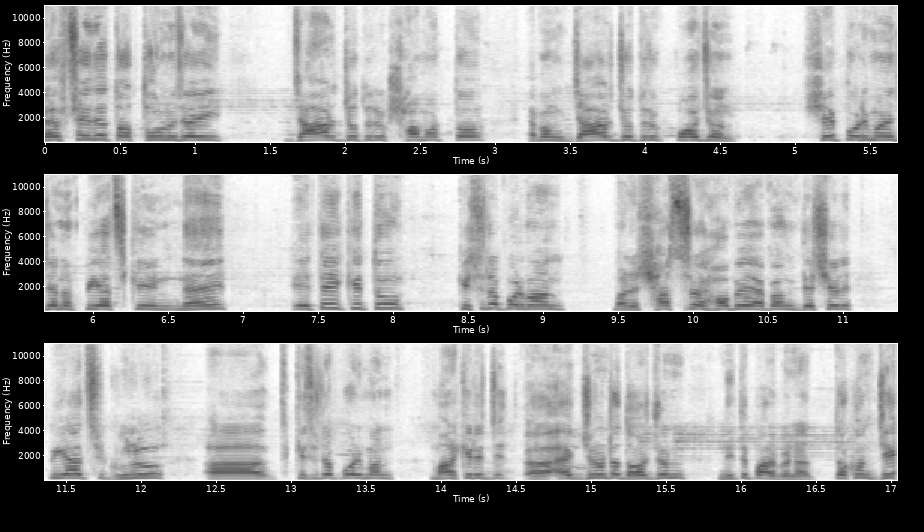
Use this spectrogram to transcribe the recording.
ব্যবসায়ীদের তথ্য অনুযায়ী, যার যতটুকু সামর্থ্য এবং যার যতটুকু প্রয়োজন সেই পরিমাণে যেন পেঁয়াজ কিনে নেয়। এতেই কিন্তু কিছুটা পরিমাণ মানে সাশ্রয় হবে এবং দেশের পেঁয়াজগুলো কিছুটা পরিমাণ মার্কেটে একজনটা দশজন নিতে পারবে না। তখন যে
